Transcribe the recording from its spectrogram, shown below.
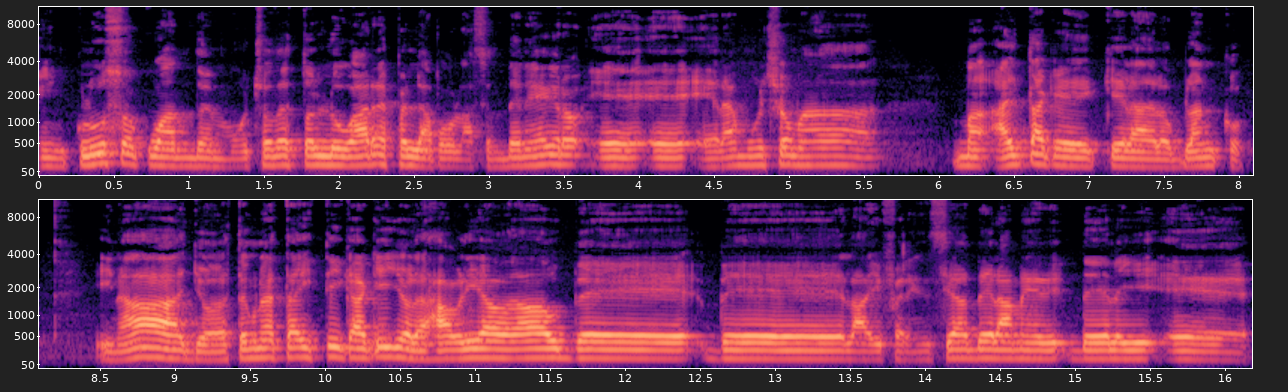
incluso cuando en muchos de estos lugares pues la población de negros era mucho más, más alta que, que la de los blancos. Y nada, yo tengo una estadística aquí, yo les habría hablado de, la diferencia de la, de, eh,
